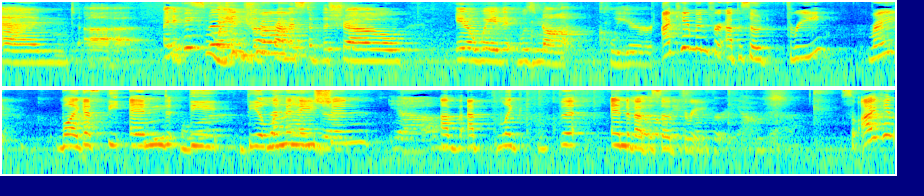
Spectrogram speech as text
and uh, I it think the explained the premise of the show in a way that was not clear. I came in for episode three, right? Well, I guess the end, the the elimination Yeah. of ep- like the end of episode three. yeah. So I came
